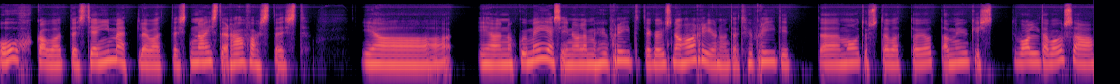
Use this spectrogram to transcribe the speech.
ohkavatest ja imetlevatest naisterahvastest. ja, ja noh, kui meie siin oleme hübriididega üsna harjunud, et hübriidid äh, moodustavad Toyota müügist valdava osa,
